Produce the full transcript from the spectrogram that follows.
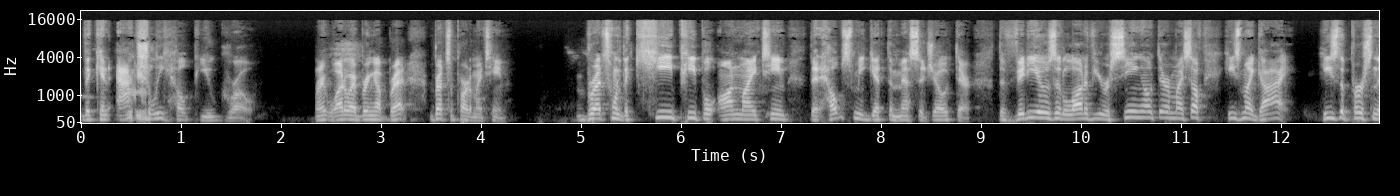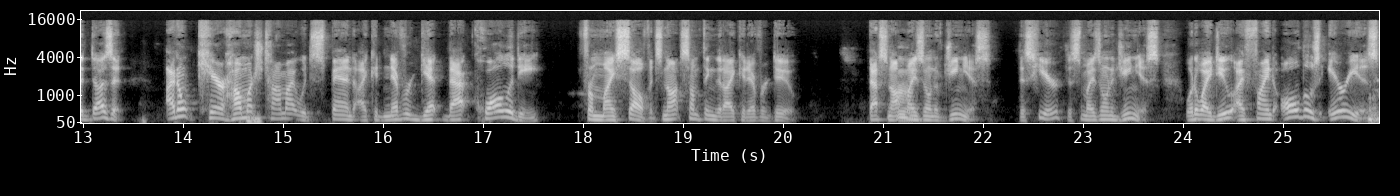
that can actually help you grow. Right? Why do I bring up Brett? Brett's a part of my team. Brett's one of the key people on my team that helps me get the message out there. The videos that a lot of you are seeing out there, myself, he's my guy. He's the person that does it. I don't care how much time I would spend, I could never get that quality from myself. It's not something that I could ever do. That's not mm. my zone of genius. This here, this is my zone of genius. What do I do? I find all those areas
